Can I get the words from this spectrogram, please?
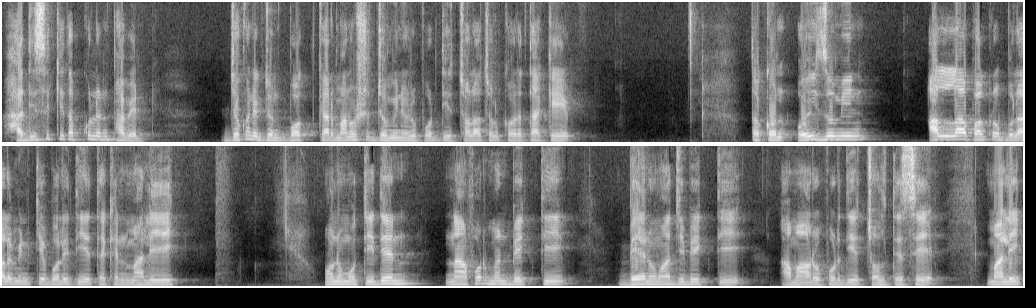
হাদিসের কিতাব করলেন ভাবেন, যখন একজন বৎকার মানুষ জমিনের উপর দিয়ে চলাচল করে তাকে, তখন ওই জমিন আল্লাহ ফকরবুল আলমিনকে বলে দিয়ে থাকেন, মালিক, অনুমতি দেন নাফরমান ব্যক্তি, বেনমাজি ব্যক্তি আমার উপর দিয়ে চলতেছে। মালিক,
